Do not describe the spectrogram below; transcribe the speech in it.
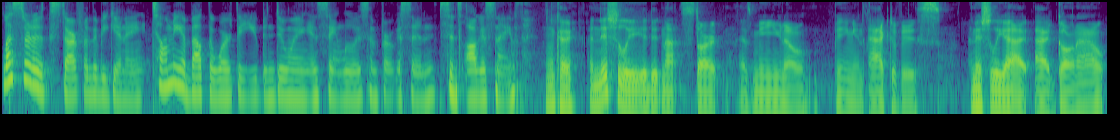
Let's sort of start from the beginning. Tell me about the work that you've been doing in St. Louis and Ferguson since August 9th. Okay. Initially, it did not start as me, you know, being an activist. Initially, I, I had gone out,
